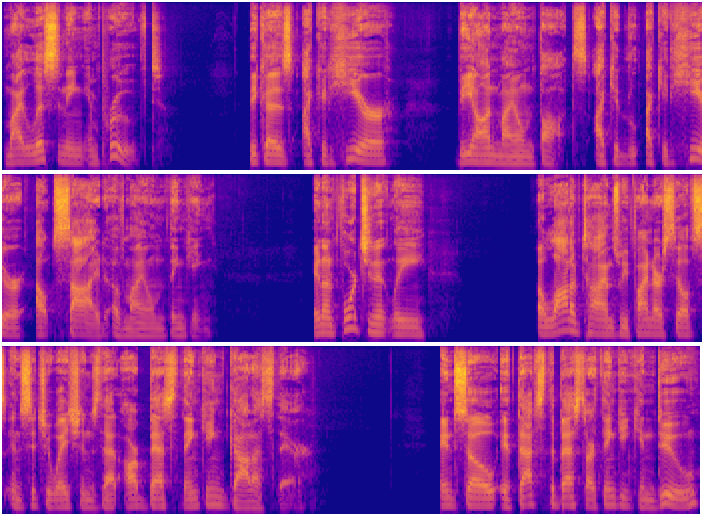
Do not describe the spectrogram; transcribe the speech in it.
my listening improved because i could hear beyond my own thoughts. I could I could hear outside of my own thinking. And unfortunately, a lot of times we find ourselves in situations that our best thinking got us there. And so if that's the best our thinking can do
